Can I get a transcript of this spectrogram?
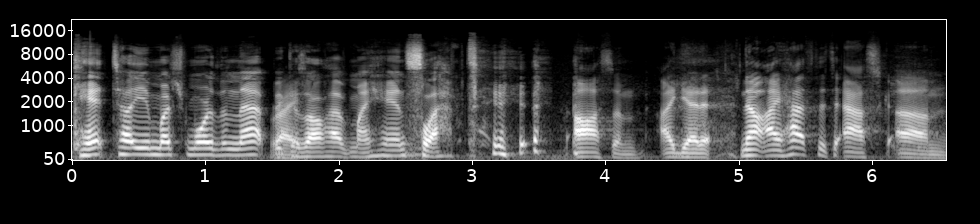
can't tell you much more than that because right. I'll have my hand slapped. awesome. I get it. Now, I have to ask um,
